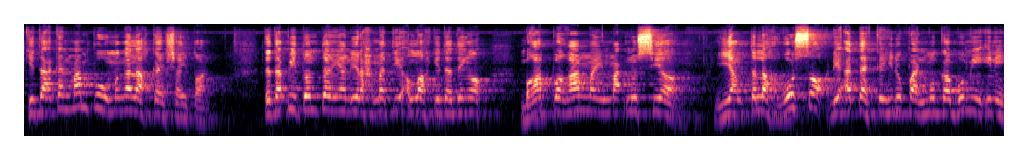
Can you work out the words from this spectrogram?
kita akan mampu mengalahkan syaitan. Tetapi tuan-tuan yang dirahmati Allah, kita tengok berapa ramai manusia yang telah rosak di atas kehidupan muka bumi ini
